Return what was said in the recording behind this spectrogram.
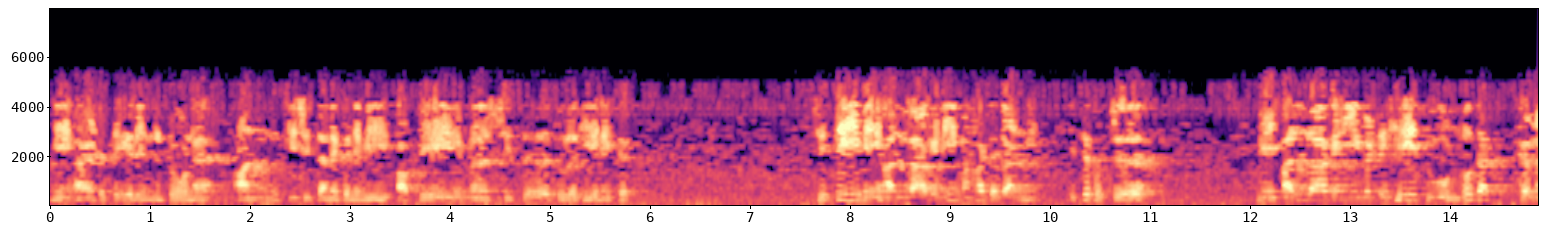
මේ අයට තේරෙන්නට ඕන අන් කිසි තැනක නෙවෙයි අපේම සිත තුල කියන එක. සිතීමේ අල්ලා ගැනීම හටගන්නේ. එතකොට මේ අල්ලා ගැනීමට හේතු නොදක්කම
